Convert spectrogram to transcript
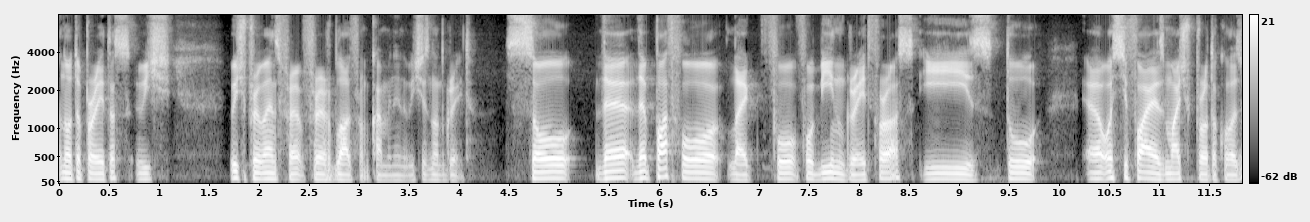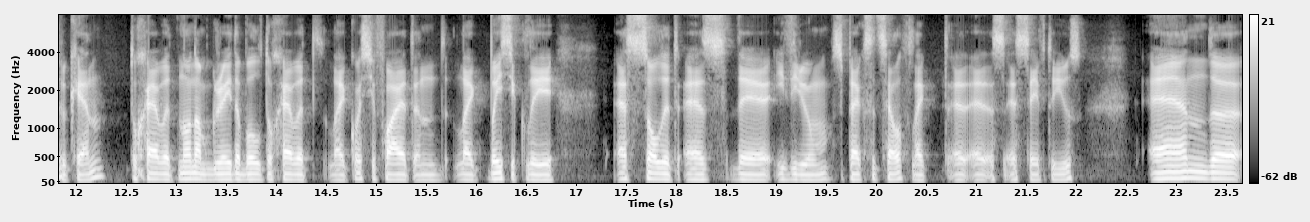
node operators, which which prevents fresh blood from coming in, which is not great. So the the path for like for for being great for us is to uh, ossify as much protocol as we can to have it non-upgradable to have it like ossified and like basically as solid as the ethereum specs itself like as, as safe to use. And uh,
